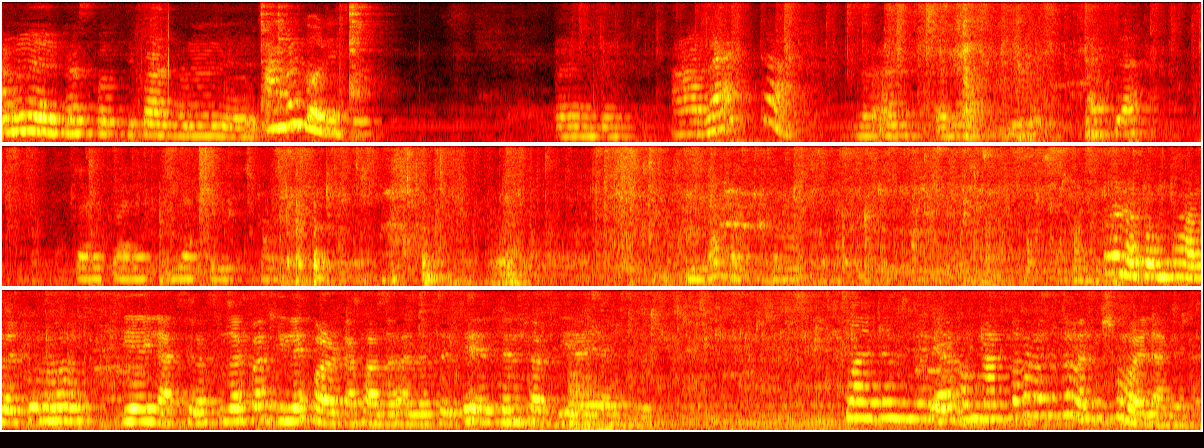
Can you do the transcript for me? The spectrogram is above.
আমি এই কাজ করতে পারব না আমি করি আর একটা। আচ্ছা। করে করে এরকম ভালো কোনো ইয়েই লাগছে না। চুলের পাশ দিলে পরোটা ভাজা হয়ে যাচ্ছে তেল তেল সব দিয়ে মিলে এরকম নাস্তা বানাতে তো বেশি সময় লাগে না।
